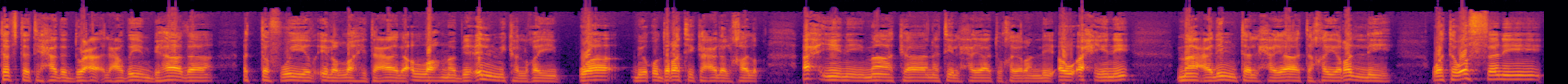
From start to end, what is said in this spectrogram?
تفتتح هذا الدعاء العظيم بهذا التفويض إلى الله تعالى. اللهم بعلمك الغيب وبقدرتك على الخلق. أحيني ما كانت الحياة خيرا لي أو أحيني ما علمت الحياة خيرا لي. وتوفني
